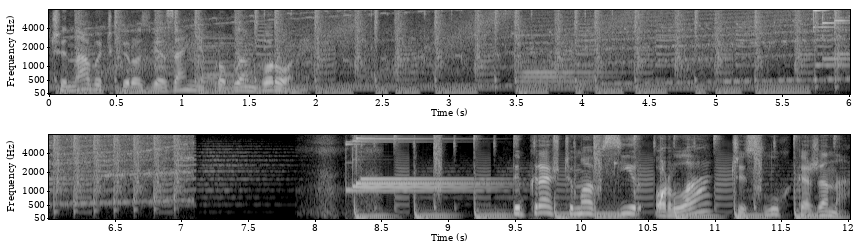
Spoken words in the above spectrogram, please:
чи навички розв'язання проблем ворони. Ти б краще мав зір орла чи слух кажана.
